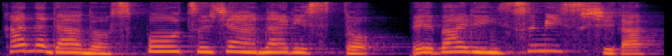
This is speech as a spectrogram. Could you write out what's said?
カナダのスポーツジャーナリスト、ベバリン・スミス氏が、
